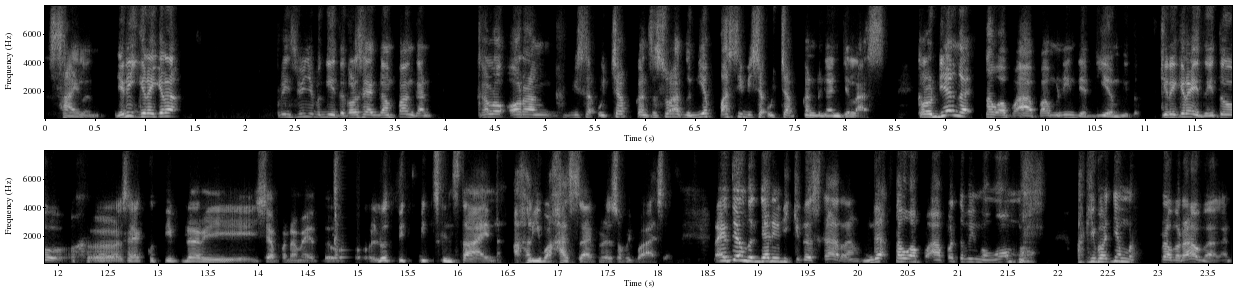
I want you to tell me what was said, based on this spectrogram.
silent. Jadi kira-kira prinsipnya begitu. Kalau saya gampangkan kalau orang bisa ucapkan sesuatu dia pasti bisa ucapkan dengan jelas. Kalau dia nggak tahu apa-apa mending dia diam gitu kira-kira itu itu uh, saya kutip dari siapa namanya itu? Ludwig Wittgenstein ahli bahasa filosofi bahasa. Nah itu yang terjadi di kita sekarang. Nggak tahu apa-apa tapi mau ngomong. Akibatnya meraba-raba kan?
